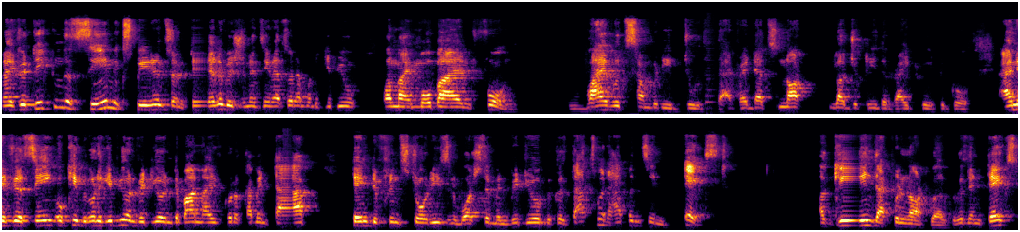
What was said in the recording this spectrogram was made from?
Now, if you're taking the same experience on television and saying that's what I'm going to give you on my mobile phone, why would somebody do that, right? That's not logically the right way to go. And if you're saying, okay, we're going to give you on video on demand, now you've got to come and tap 10 different stories and watch them in video because that's what happens in text. Again, that will not work because in text,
